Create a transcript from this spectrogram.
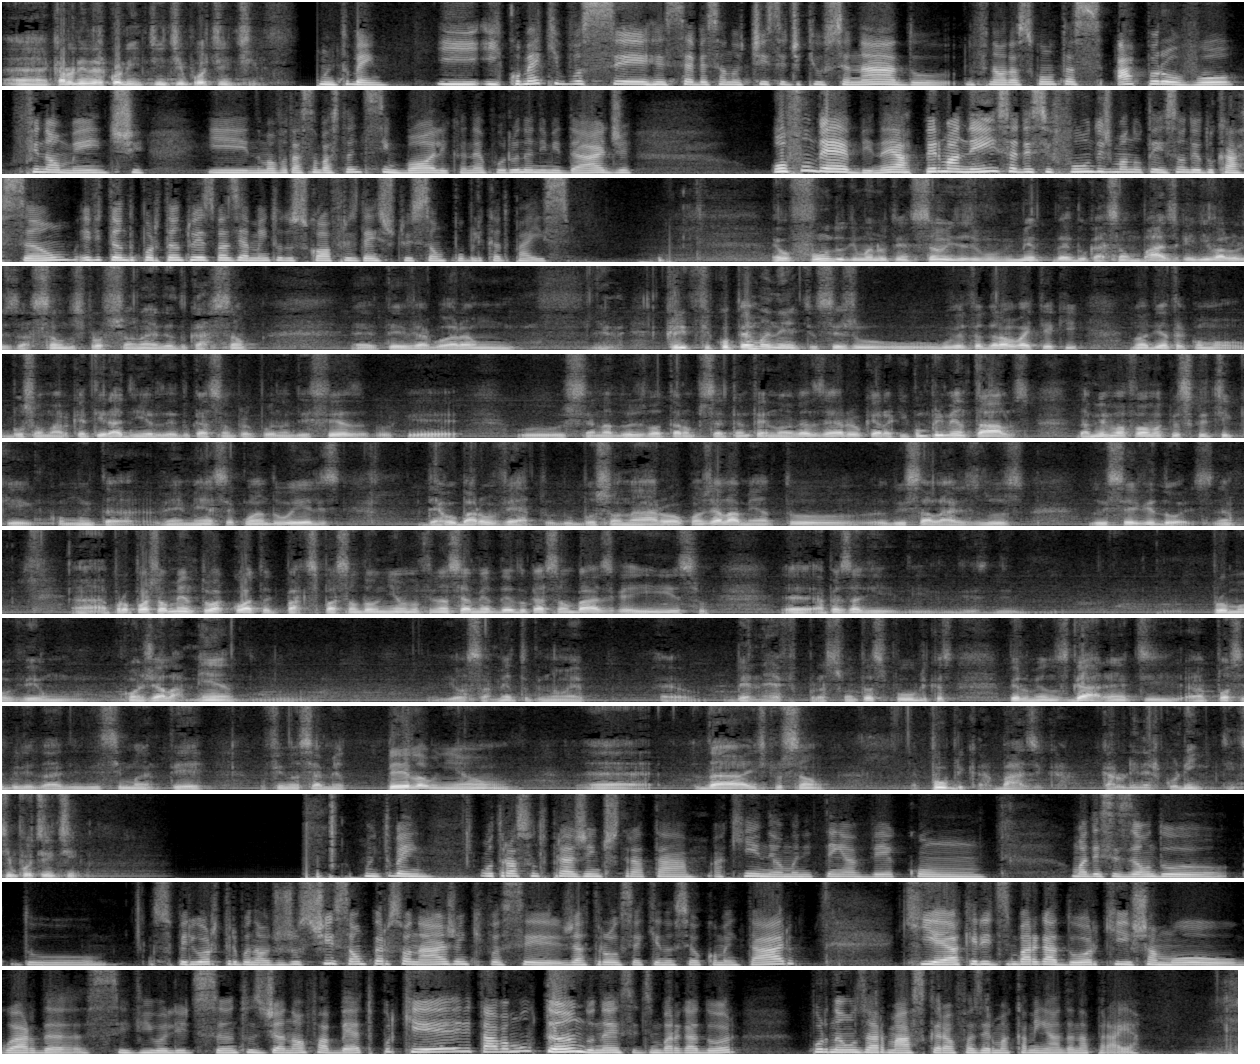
É, Carolina Ercolim, tintim por tintim. Muito bem. E, e, como é que você recebe essa notícia de que o Senado, no final das contas, aprovou finalmente e numa votação bastante simbólica, né, por unanimidade, o Fundeb, né, a permanência desse fundo de manutenção da educação, evitando, portanto, o esvaziamento dos cofres da instituição pública do país? É o Fundo de Manutenção e Desenvolvimento da Educação Básica e de Valorização dos Profissionais da Educação. É, teve agora um ficou permanente, ou seja, o, o, governo federal vai ter que. Não adianta como o Bolsonaro quer tirar dinheiro da educação para pôr na defesa, porque os senadores votaram por 79 a 0, eu quero aqui cumprimentá-los, da mesma forma que os critiquei com muita veemência quando eles derrubaram o veto do Bolsonaro ao congelamento dos salários dos, dos servidores. Né? A, a proposta aumentou a cota de participação da União no financiamento da educação básica e isso é, apesar de, de, de, promover um congelamento de orçamento que não é, é benéfico para as contas públicas, pelo menos garante a possibilidade de se manter o financiamento pela União é, da instrução pública básica. Carolina Ercolim, tintim por tintim. Muito bem. Outro assunto para a gente tratar aqui, Neumann, tem a ver com uma decisão do, do Superior Tribunal de Justiça, um personagem que você já trouxe aqui no seu comentário, que é aquele desembargador que chamou o guarda civil ali de Santos de analfabeto, porque ele estava multando né, esse desembargador por não usar máscara ao fazer uma caminhada na praia.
